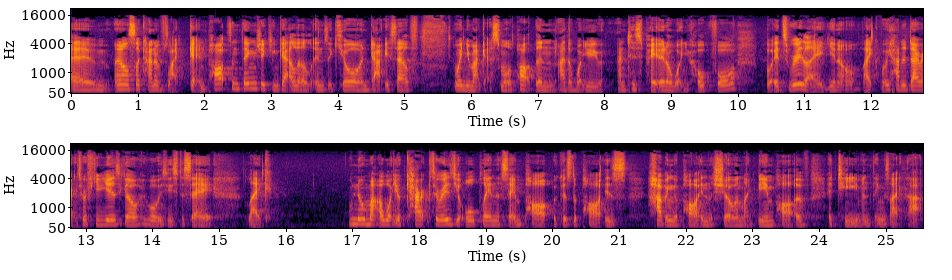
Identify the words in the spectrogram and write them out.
Um, and also, kind of like getting parts and things, you can get a little insecure and doubt yourself when you might get a smaller part than either what you anticipated or what you hoped for. But it's really, you know, like we had a director a few years ago who always used to say, like, no matter what your character is, you're all playing the same part because the part is having a part in the show and like being part of a team and things like that.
